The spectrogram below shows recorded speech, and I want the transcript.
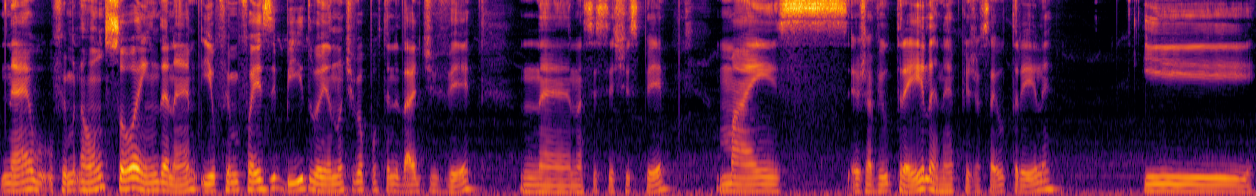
né, o, filme não lançou ainda, né? E o filme foi exibido, eu não tive a oportunidade de ver né, na CCXP, mas eu já vi o trailer, né? Porque já saiu o trailer. E.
